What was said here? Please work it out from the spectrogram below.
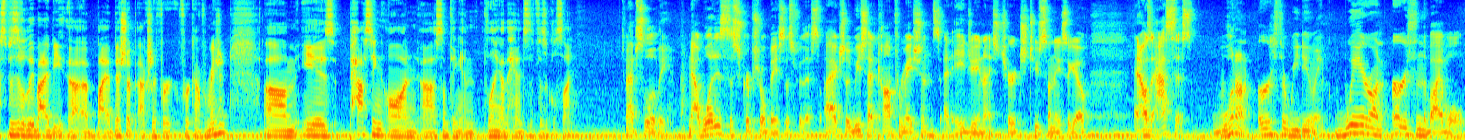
specifically by a, uh, by a bishop, actually for, for confirmation, um, is passing on uh, something and laying on the hands is a physical sign. Absolutely. Now, what is the scriptural basis for this? I actually we just had confirmations at AJ and I's church two Sundays ago, and I was asked this: What on earth are we doing? Where on earth in the Bible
